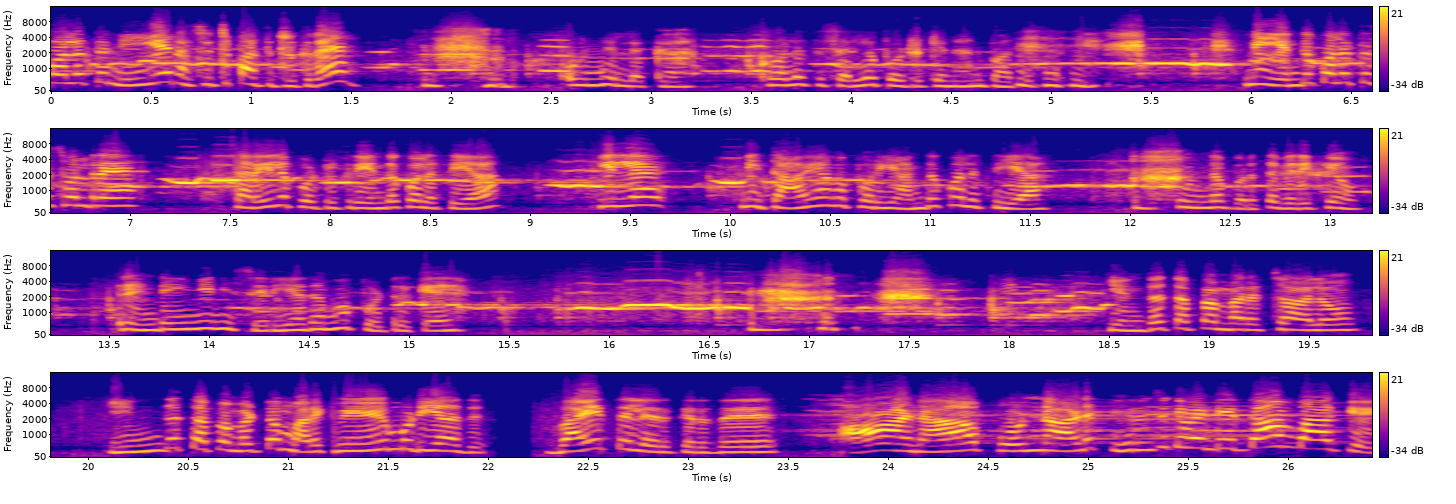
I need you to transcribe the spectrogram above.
கோலத்தை நீயே ரசிச்சு பாத்துட்டு இருக்கிற ஒண்ணும் இல்லக்கா கோலத்தை சரியா போட்டிருக்கேனான்னு பாத்தேன் நீ எந்த கோலத்தை சொல்ற? தரையில போட்டிருக்கிற எந்த கோலத்தையா? இல்ல நீ தாயாக போறிய அந்த கோலத்தையா? உன்னை பொறுத்த வரைக்கும் ரெண்டையுமே நீ சரியாதாமா போட்டிருக்க. எந்த தப்ப மறைச்சாலும் இந்த தப்ப மட்டும் மறைக்கவே முடியாது. வயத்துல இருக்கிறது ஆனா பொண்ணான்னு தெரிஞ்சுக்க வேண்டியதுதான் பாக்கி.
